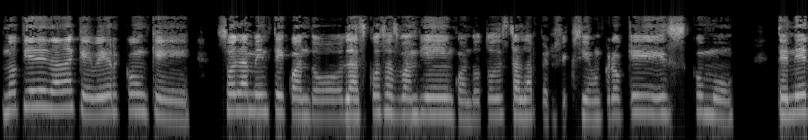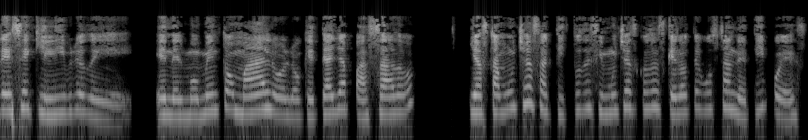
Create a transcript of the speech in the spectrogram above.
no tiene nada que ver con que solamente cuando las cosas van bien, cuando todo está a la perfección. Creo que es como tener ese equilibrio de en el momento mal o lo que te haya pasado y hasta muchas actitudes y muchas cosas que no te gustan de ti, pues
